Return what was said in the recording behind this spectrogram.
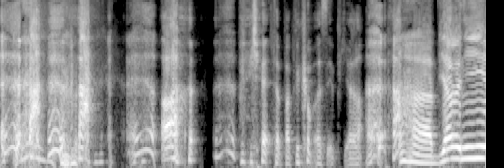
Ah t'as pas pu commencer. Ah, bienvenue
